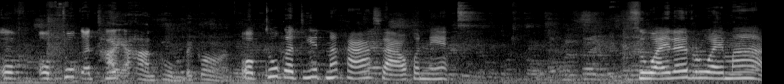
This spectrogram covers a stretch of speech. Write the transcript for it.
ำอบอบทุกอาๆทิให้ตย์อาหารผมไปก่อน อบทุกอาทิตย์นะคะ สาวคนนี้ สวยและรวยมาก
